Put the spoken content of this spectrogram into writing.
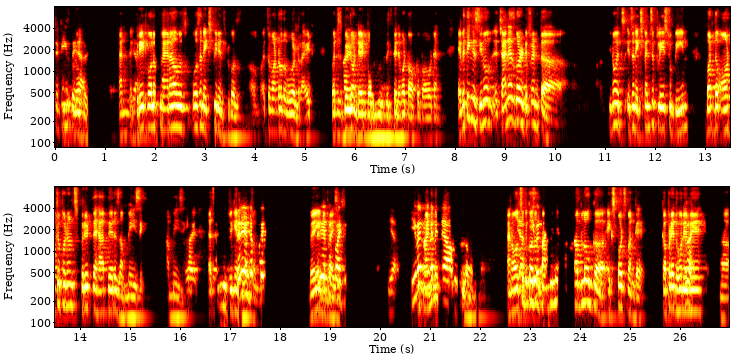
cities they have. and Yeah. Great Wall of China was, was an experience because um, it's a wonder of the world, right? But it's built Right. on dead bodies, which they never talk about, and everything is, you know, China has got a different, uh, you know, it's it's an expensive place to be in, but the entrepreneurial spirit they have there is amazing, amazing. Right. That's we can Very learn enterprising. Very, Very enterprising. enterprising. Yeah. Even, even Pandemic- uh, and also Yeah, because even- of pandemic, सब लोग experts बन गए कपड़े धोने Right. में uh,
